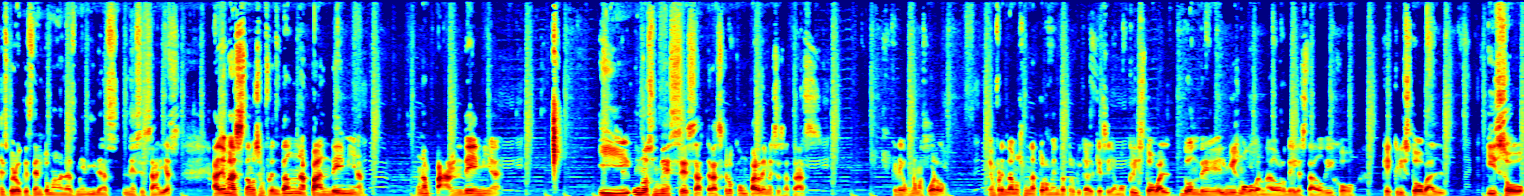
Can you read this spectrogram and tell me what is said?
Espero que estén tomando las medidas necesarias. Además estamos enfrentando una pandemia, una pandemia. Y unos meses atrás, creo que un par de meses atrás, creo, no me acuerdo, enfrentamos una tormenta tropical que se llamó Cristóbal, donde el mismo gobernador del estado dijo que Cristóbal hizo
